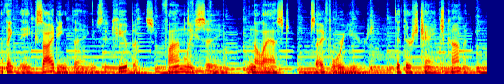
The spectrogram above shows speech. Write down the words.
I think the exciting thing is the Cubans finally see in the last, say, four years that there's change coming.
